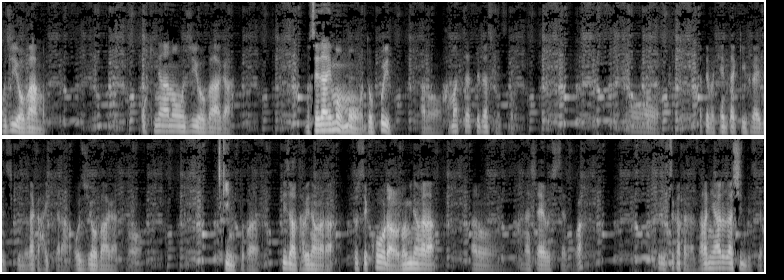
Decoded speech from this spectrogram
おじいおばあも、沖縄のおじいおばあが、の世代ももうどっぷり、あの、マっちゃってるらしいですね。例えばケンタッキーフライドチキンの中入ったら、おじいおばあが、チキンとかピザを食べながら、そしてコーラを飲みながら、あの、話し合いをしたりとか、する姿がざらにあるらしいんですよ。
